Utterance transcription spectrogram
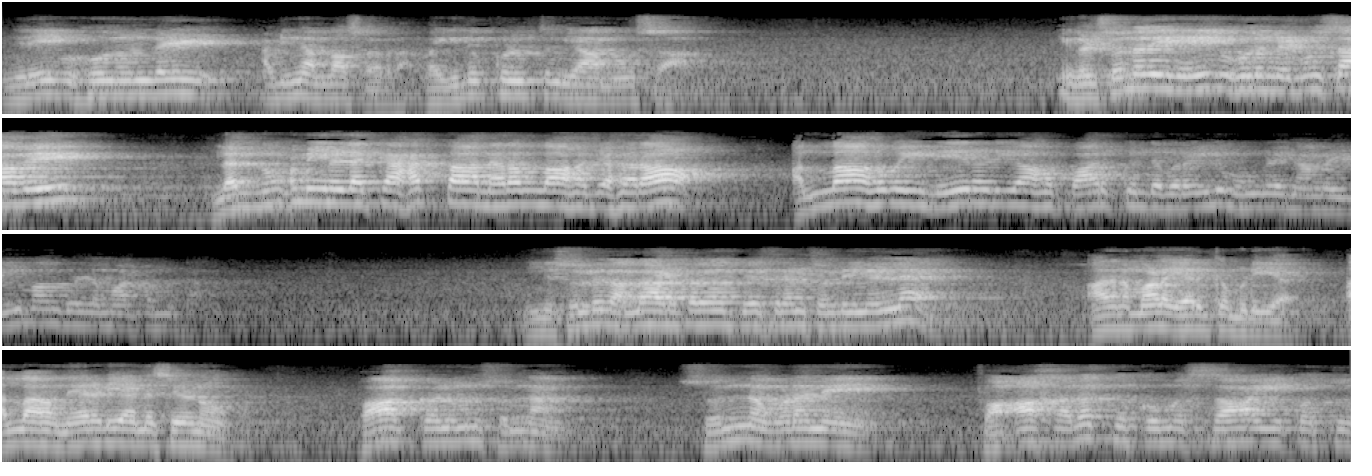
நினைவு கூறுங்கள் அப்படின்னு அல்லா சொல்றான். இது கொளுத்தும் யா மூசா. நீங்கள் சொன்னதை நினைவு கூறுங்கள் மூசாவே. லன்னுமினலக்க நரல்லாஹ ஜஹரா. அல்லாஹுவை நேரடியாக பார்க்கின்ற வரையிலும் உங்களை நாங்கள் ஈமான் கொள்ள மாட்டோம். நீங்க சொல்றது அல்லா இடத்துல தான் பேசுறேன்னு சொல்றீங்கல்ல? அதை நம்மளால ஏற்க முடியாது. அல்லாஹ் நேரடியாக என்ன செய்யணும்? பார்க்கணும்னு சொன்னாங்க. சொன்ன உடனே ஃபாஹதத்துக்கும் கொத்து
